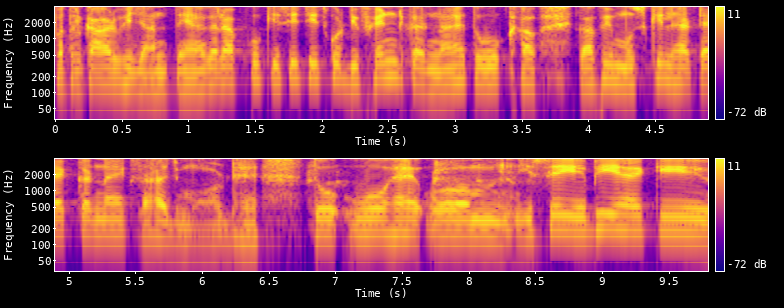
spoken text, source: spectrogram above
पत्रकार भी जानते हैं। अगर आपको किसी चीज़ को डिफेंड करना है तो वो का, काफ़ी मुश्किल है। अटैक करना एक सहज मोड है। तो वो है वो, इससे ये भी है कि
